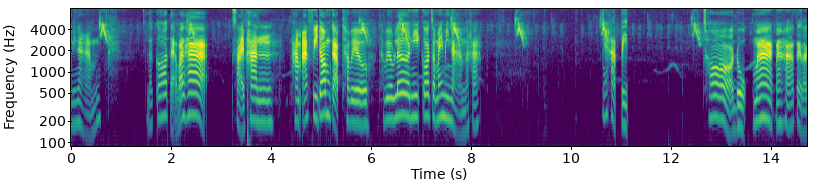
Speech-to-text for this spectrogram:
มีหนาม แล้วก็แต่ว่าถ้าสายพันธุ์พามอาร์คฟรีดอมกับทาเวลทาเวลเลอร์นี่ก็จะไม่มีหนามนะคะ เนี่ยค่ะติด ช่อดกมากนะคะ แต่ละ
